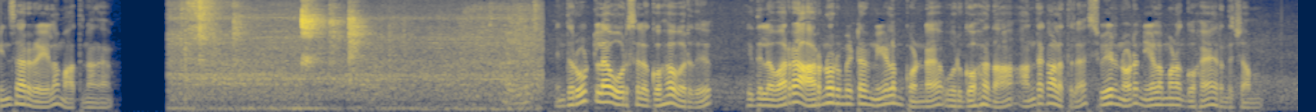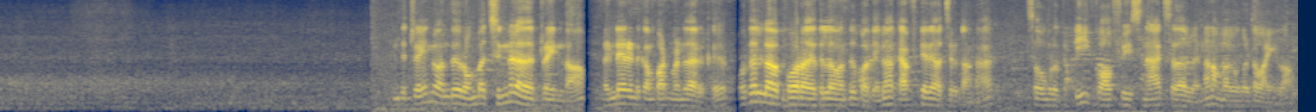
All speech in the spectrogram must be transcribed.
மின்சார ரயிலாக மாற்றினாங்க இந்த ரூட்டில் ஒரு சில குகை வருது. இதில் வர்ற அறநூறு மீட்டர் நீளம் கொண்ட ஒரு குகை தான் அந்த காலத்தில் ஸ்வீடனோட நீளமான குகையாக இருந்துச்சாம். இந்த ட்ரெயின் வந்து ரொம்ப சின்ன ட்ரெயின் தான். ரெண்டே ரெண்டு கம்பார்ட்மெண்ட் தான் இருக்கு. முதல்ல போற இதில் வந்து பார்த்தீங்கன்னா கேஃப்டேரியா வச்சிருக்காங்க. ஸோ உங்களுக்கு டீ காஃபி ஸ்நாக்ஸ் ஏதாவது வேணால் நம்ம இவங்ககிட்ட வாங்கிக்கலாம்.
